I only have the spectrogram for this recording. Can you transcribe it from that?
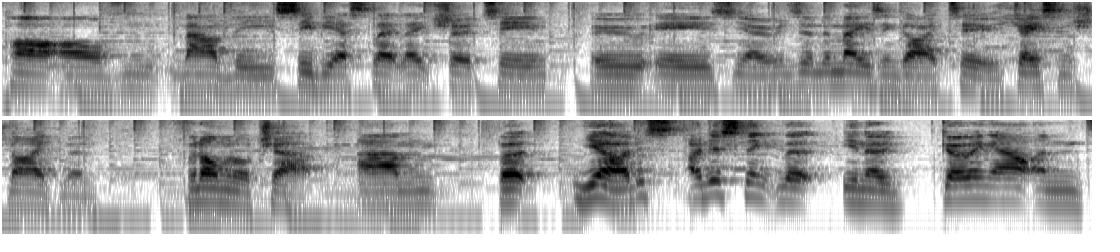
part of now the CBS Late Late Show team, who is you know he's an amazing guy too. Jason Schneidman, phenomenal chap. Um, but yeah, I just I just think that you know going out and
